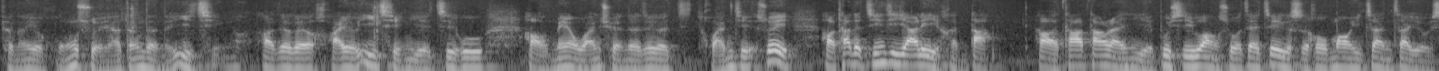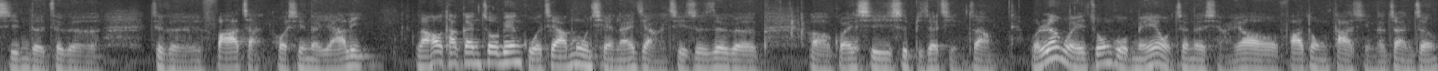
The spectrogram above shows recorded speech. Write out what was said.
可能有洪水啊等等的疫情啊，啊，这个还有疫情也几乎好没有完全的这个缓解，所以好，他的经济压力很大。啊，他当然也不希望说在这个时候贸易战再有新的这个这个发展或新的压力。然后他跟周边国家目前来讲，其实这个啊关系是比较紧张。我认为中国没有真的想要发动大型的战争，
